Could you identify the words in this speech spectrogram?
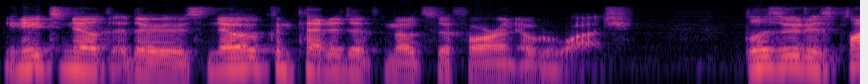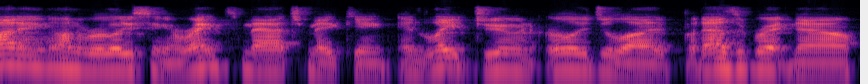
you need to know that there is no competitive mode so far in Overwatch. Blizzard is planning on releasing a ranked matchmaking in late June, early July, but as of right now,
